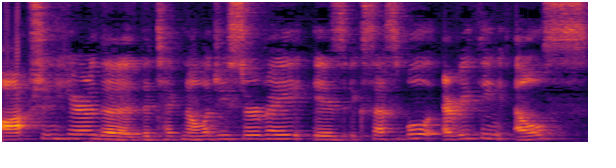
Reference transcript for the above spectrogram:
option here, the, the technology survey is accessible. Everything else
